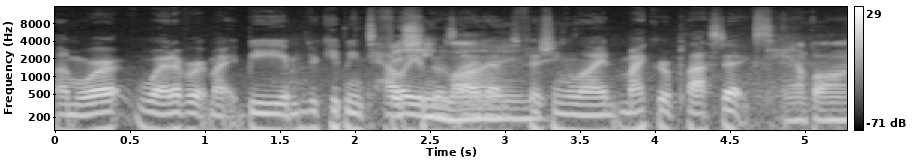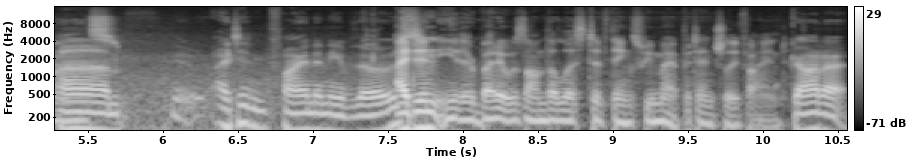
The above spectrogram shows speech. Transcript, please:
um, or whatever it might be, you're keeping tally Fishing of those items. line. Fishing line, microplastics. Tampons. Um, I didn't find any of those. I didn't either, but it was on the list of things we might potentially find. Got it.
